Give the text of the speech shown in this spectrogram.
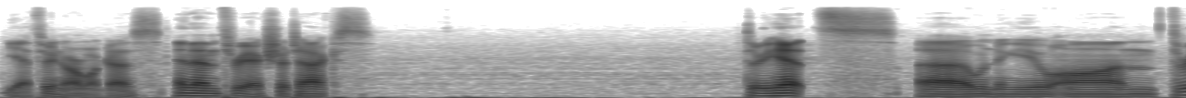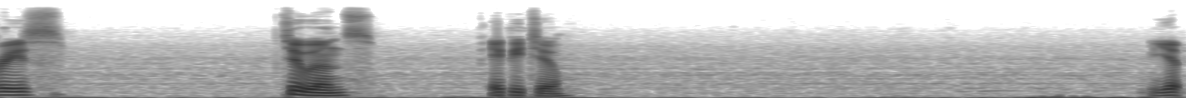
Yeah, three normal guys. And then three extra attacks. Three hits, uh, wounding you on threes. Two wounds. AP two. Yep.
